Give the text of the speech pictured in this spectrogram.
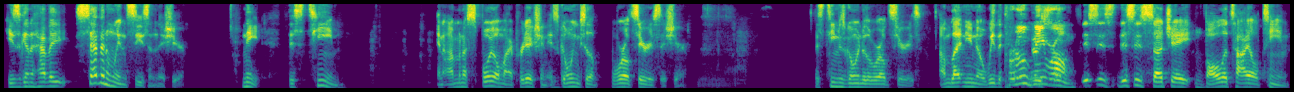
He's going to have a seven win season this year. Nate, this team, and I'm going to spoil my prediction, is going to the World Series this year. This team is going to the World Series. I'm letting you know. We the, Prove me wrong. This is this is such a volatile team.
